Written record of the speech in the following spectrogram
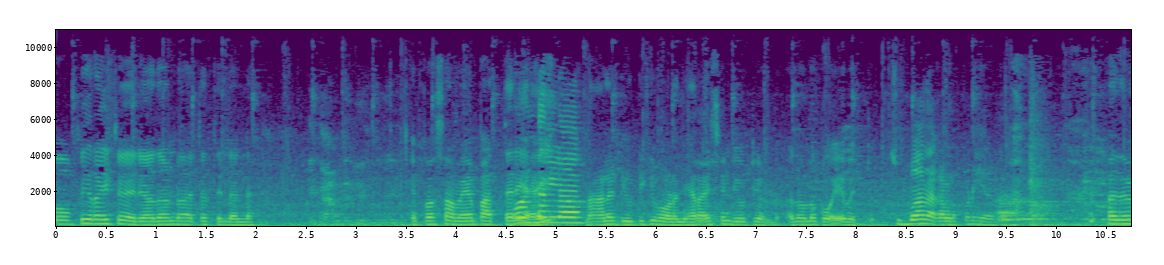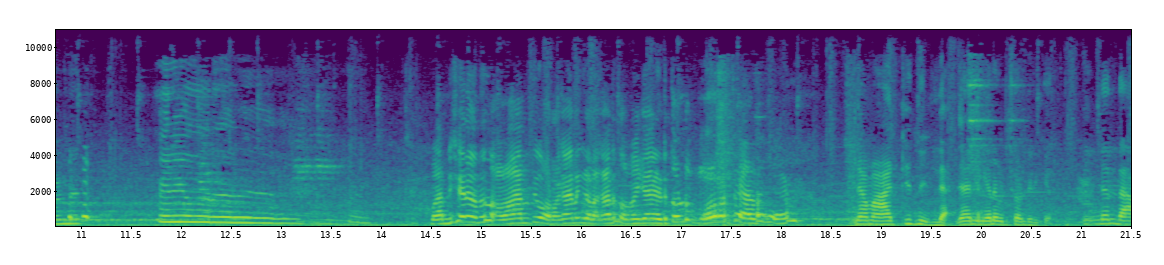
കോപ്പി റൈറ്റ് വരും. അതുകൊണ്ട് പറ്റത്തില്ലല്ലോ. ഇപ്പൊ സമയം പത്തരയായി. നാളെ ഡ്യൂട്ടിക്ക് പോകണം ഞായറാഴ്ച ഡ്യൂട്ടി ഉണ്ട്. അതുകൊണ്ട് പോയേ പറ്റൂ. ചുമ്മാ കള്ളപ്പണിയാണ് അതുകൊണ്ട് മനുഷ്യനെ ഒന്ന് സമാനത്തിൽ ഉറങ്ങാനും കിടക്കാനും സമയം എടുത്തോണ്ട് പോകട്ടെ അവിടെ ഫോൺ ഞാൻ മാറ്റുന്നില്ല. ഞാൻ ഇങ്ങനെ പിടിച്ചോണ്ടിരിക്കും പിന്നെന്താ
